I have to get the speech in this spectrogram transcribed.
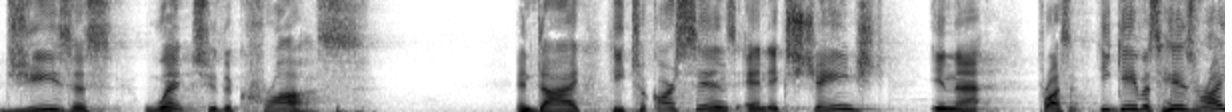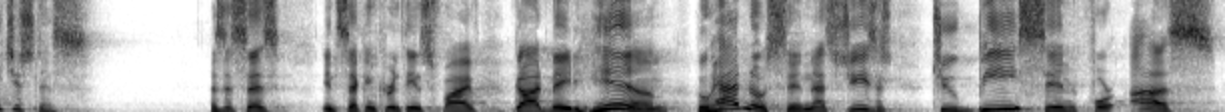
Jesus went to the cross and died, he took our sins and exchanged in that process, he gave us his righteousness. As it says in 2 Corinthians 5, God made him who had no sin, that's Jesus, to be sin for us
